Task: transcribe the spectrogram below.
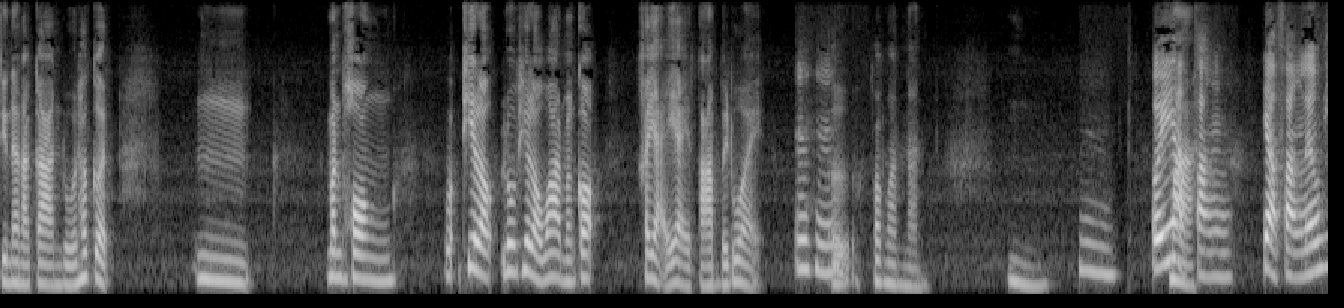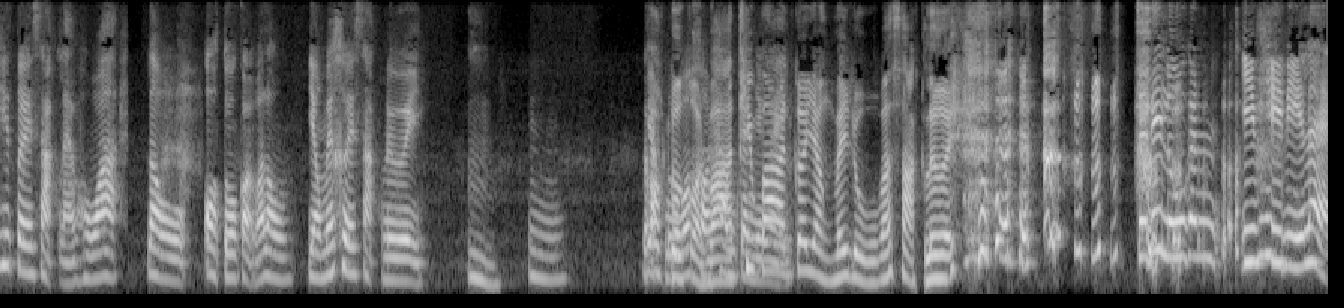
จินตนาการดูถ้าเกิด อืม มันพองที่เรารูปที่เราวาดมันก็ขยายใหญ่ตามไปด้วยอืมเออ ประมาณนั้น อืม อืมเอ้ยอยากมาฟัง อยากฟังเรื่องพี่เตยสักแล้ว เพราะว่าเราออกตัวก่อนว่าเรายังไม่เคยสักเลย อืม อืมแล้วอยาออกกรู้ตัวก่อนว่าว่าเขาทำกันที่ยังไงบ้านก็ยังไม่รู้ว่าสักเลย จะได้รู้กัน EP นี้แหละ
